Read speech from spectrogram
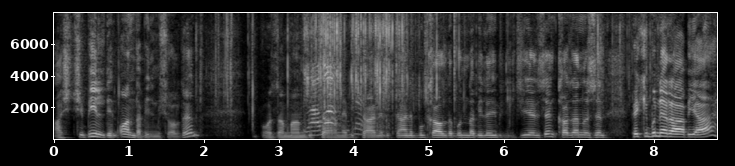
Aşçı bildin. Onu da bilmiş oldun. O zaman bir Ya tane bir tane bir tane bu kaldı. Bunu da bilebilirsen kazanırsın. Peki bu ne Rabia?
